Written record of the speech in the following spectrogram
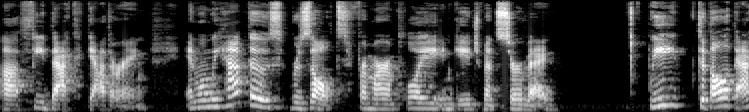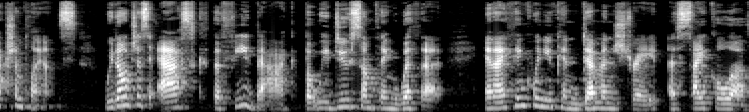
uh, feedback gathering. And when we have those results from our employee engagement survey, we develop action plans. We don't just ask the feedback, but we do something with it. And I think when you can demonstrate a cycle of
